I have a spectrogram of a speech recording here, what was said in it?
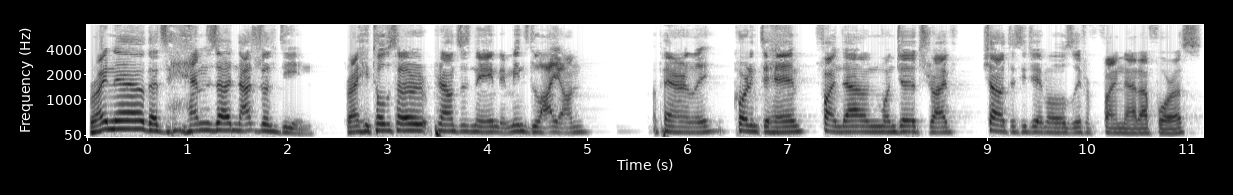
Right now, that's Hamsah Nasirildeen, right? He told us how to pronounce his name. It means lion, apparently, according to him. Find out on one Jets drive. Shout out to CJ Mosley for finding that out for us.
